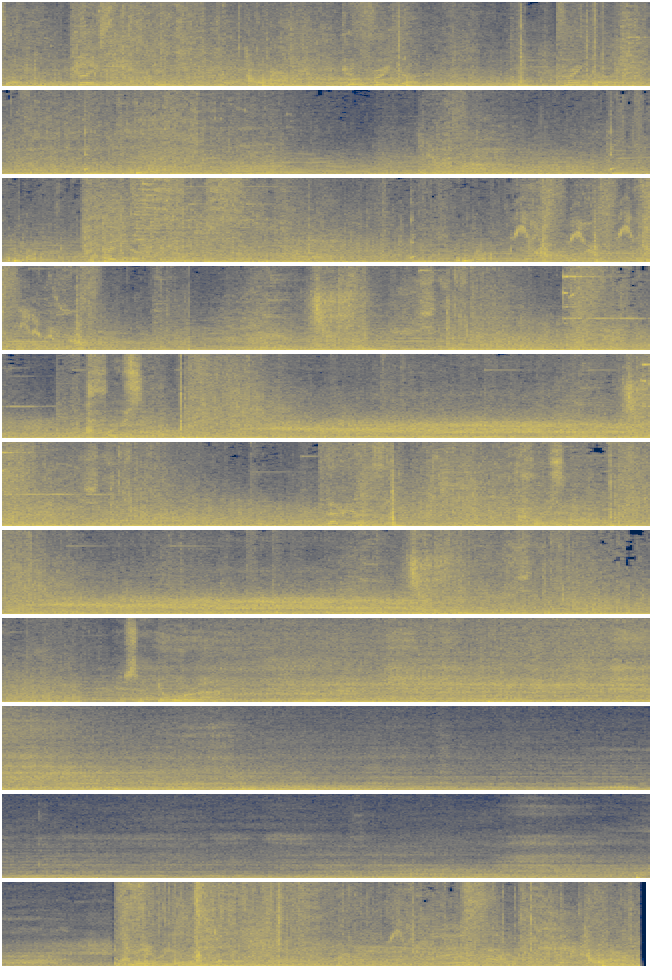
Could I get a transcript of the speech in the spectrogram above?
Calypso, Glacier, Confringo, Ringo. Defender. Leviosa. Crucial. Isadora.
